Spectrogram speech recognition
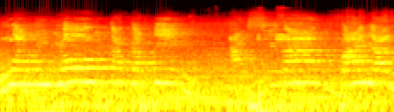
huwag ninyong tanggapin ang sirang bayan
